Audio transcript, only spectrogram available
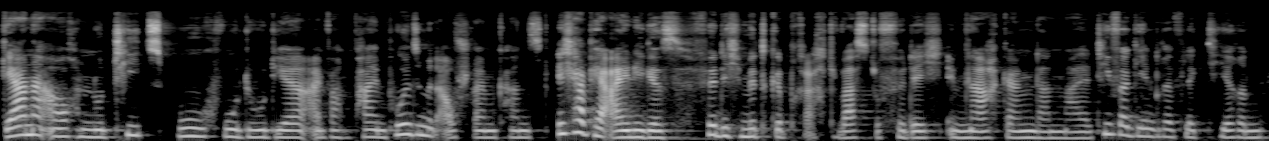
gerne auch ein Notizbuch, wo du dir einfach ein paar Impulse mit aufschreiben kannst. Ich habe hier einiges für dich mitgebracht, was du für dich im Nachgang dann mal tiefergehend reflektieren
